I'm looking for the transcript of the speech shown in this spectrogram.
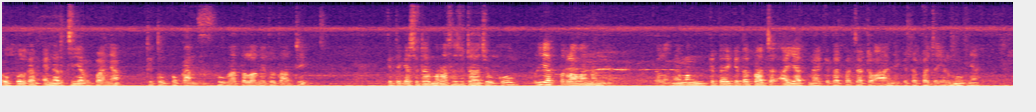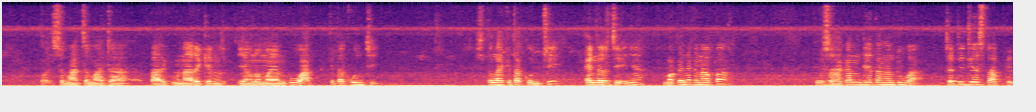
kumpulkan energi yang banyak ditumpukan bunga telon itu tadi. Ketika sudah merasa sudah cukup lihat perlawanannya. Kalau memang kita kita baca ayatnya kita baca doanya kita baca ilmunya semacam ada tarik menarik yang yang lumayan kuat kita kunci. Setelah kita kunci energinya makanya kenapa diusahakan dia tangan dua jadi dia stabil.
